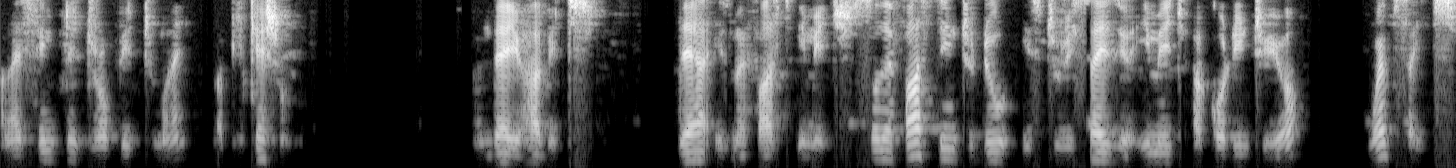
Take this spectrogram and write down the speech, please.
and I simply drop it to my application. And there you have it. There is my first image. So the first thing to do is to resize your image according to your website.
